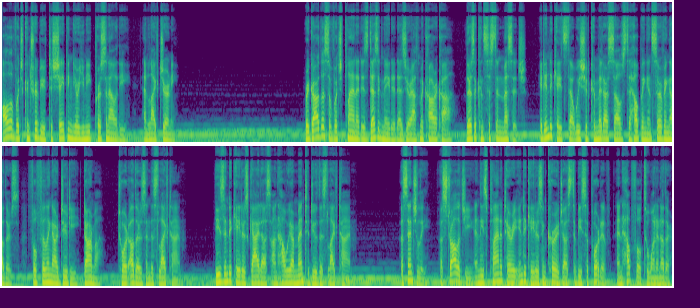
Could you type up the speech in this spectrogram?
all of which contribute to shaping your unique personality and life journey. Regardless of which planet is designated as your Atmakaraka, there's a consistent message. It indicates that we should commit ourselves to helping and serving others, fulfilling our duty, dharma, toward others in this lifetime. These indicators guide us on how we are meant to do this lifetime. Essentially, astrology and these planetary indicators encourage us to be supportive and helpful to one another.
